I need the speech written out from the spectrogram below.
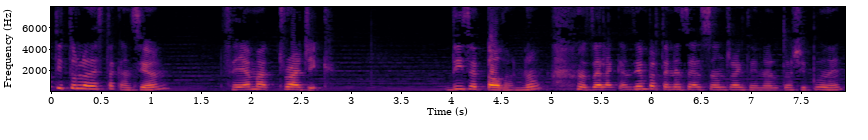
Mismo título de esta canción se llama Tragic. Dice todo, ¿no? O sea, la canción pertenece al soundtrack de Naruto Shippuden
